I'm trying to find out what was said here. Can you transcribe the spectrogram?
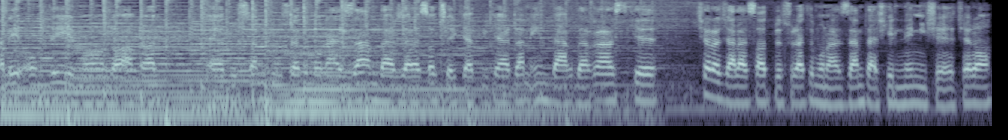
مسئله عمده ما لاقل دوستان صورت منظم در جلسات شرکت می‌کردن. این دغدغه است که چرا جلسات به صورت منظم تشکیل نمیشه؟ چرا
